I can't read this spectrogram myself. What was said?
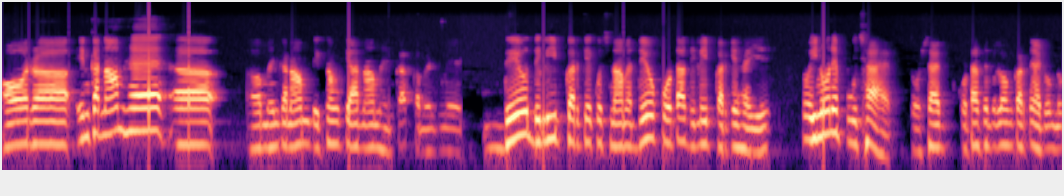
और इनका नाम है आ, मैं इनका नाम देखता हूँ, क्या नाम है इनका कमेंट में। देव दिलीप करके कुछ नाम है, देव कोटा दिलीप करके है ये। तो इन्होंने पूछा है तो शायद कोटा से बिलोंग करते हैं आई डोंट नो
